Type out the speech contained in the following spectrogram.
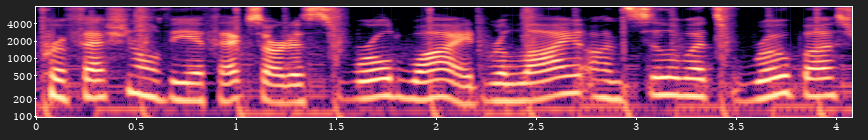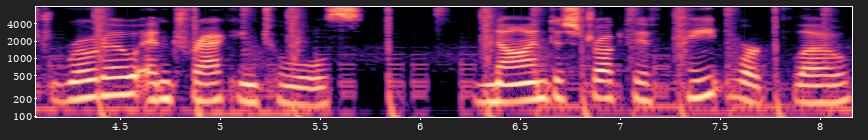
Professional VFX artists worldwide rely on Silhouette's robust roto and tracking tools, non destructive paint workflow,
